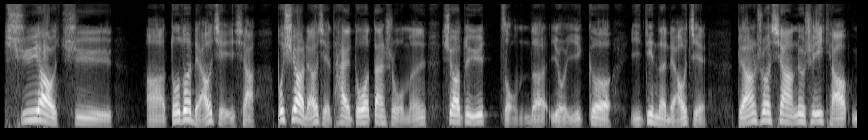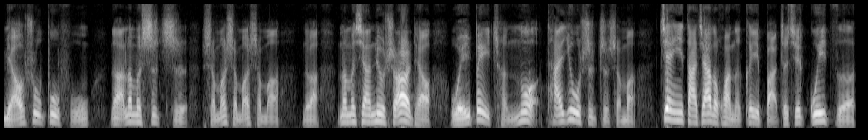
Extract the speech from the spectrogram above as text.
需要去啊多多了解一下，不需要了解太多，但是我们需要对于总的有一个一定的了解。比方说，像六十一条描述不符，那那么是指什么什么什么，对吧？那么像六十二条违背承诺，它又是指什么？建议大家的话呢，可以把这些规则，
